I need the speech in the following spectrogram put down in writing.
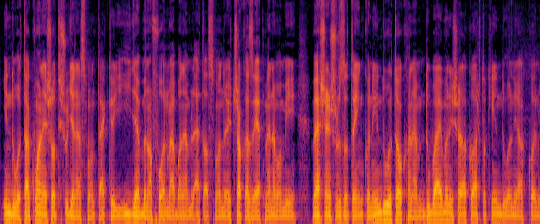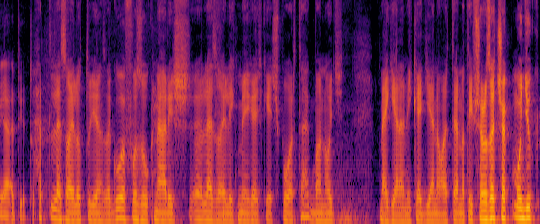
indultak volna, és ott is ugyanezt mondták, hogy így ebben a formában nem lehet azt mondani, hogy csak azért, mert nem a mi versenysorozatainkon indultok, hanem Dubájban is el akartok indulni, akkor mi eltiltjuk. Hát lezajlott ugyanez a golfozóknál is, lezajlik még egy-két sportákban, hogy megjelenik egy ilyen alternatív sorozat, csak mondjuk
